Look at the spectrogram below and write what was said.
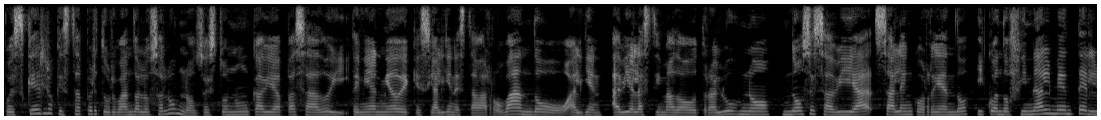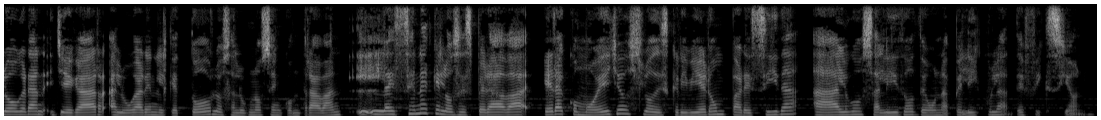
pues qué es lo que está perturbando a los alumnos. Esto nunca había pasado y tenían miedo de que si alguien estaba robando o alguien había lastimado a otro alumno, no se sabía, salen corriendo y cuando finalmente logran llegar al lugar en el que todos los alumnos se encontraban la escena que los esperaba era como ellos lo describieron parecida a algo salido de una película de ficción.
